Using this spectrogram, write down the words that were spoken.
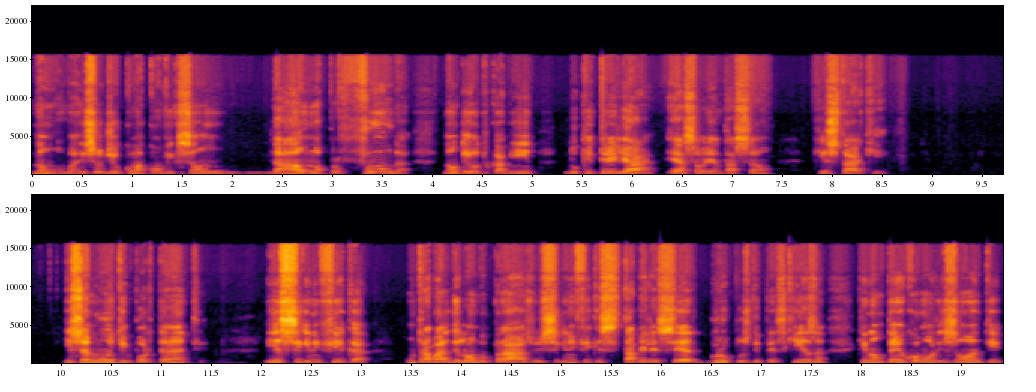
Não, mas isso eu digo com uma convicção da alma profunda. Não tem outro caminho do que trilhar essa orientação que está aqui. Isso é muito importante. Isso significa um trabalho de longo prazo, isso significa estabelecer grupos de pesquisa que não tenham como horizonte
